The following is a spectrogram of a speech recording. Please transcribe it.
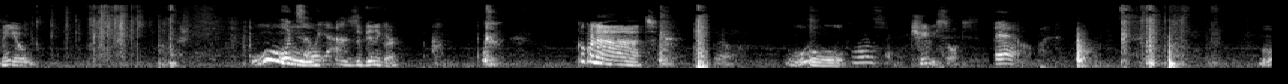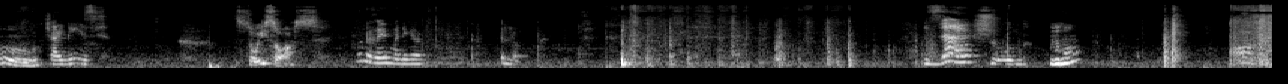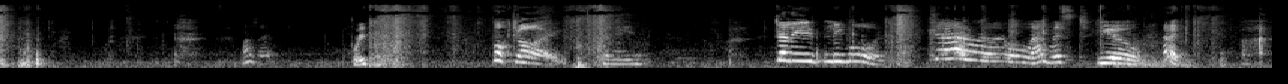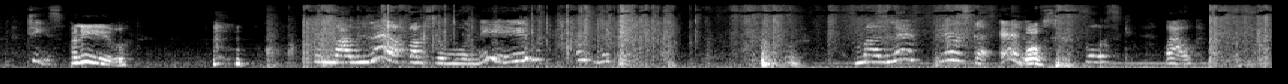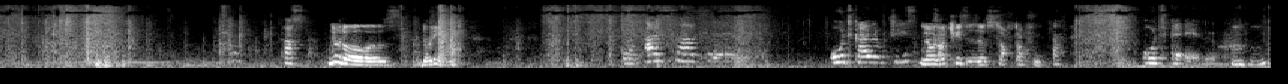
Mayo. What's Ooh, soya? this is a vinegar. Coconut. Ooh, chili sauce. Ew. Ooh, Chinese. soy sauce. Ano kayo manigaw? Ano? Zashum. Mm-hmm. What's that? Grape. Choy. Jelly. Jelly limon. Oh, I missed you. Hey. Cheese. Paneer. Malaya pag sumunim. Malaya feels ka en. Wosk. Wow. Pasta. Noodles. Doreen. Kind of cheese? No, not cheese. It's a soft tofu. Oat kain. Mm-hmm.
